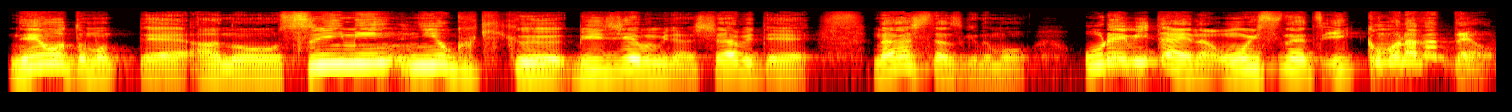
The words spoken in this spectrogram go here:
寝ようと思って、あの、睡眠によく聞く BGM みたいなの調べて流してたんですけども、俺みたいな音質のやつ一個もなかったよ。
